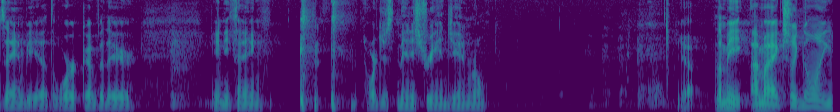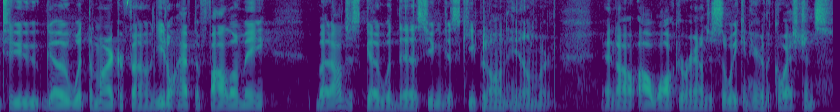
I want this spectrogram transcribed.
Zambia, the work over there, anything, or just ministry in general? Yeah, let me. I'm actually going to go with the microphone. You don't have to follow me but I'll just go with this. You can just keep it on him, or, and I'll, I'll walk around just so we can hear the questions.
